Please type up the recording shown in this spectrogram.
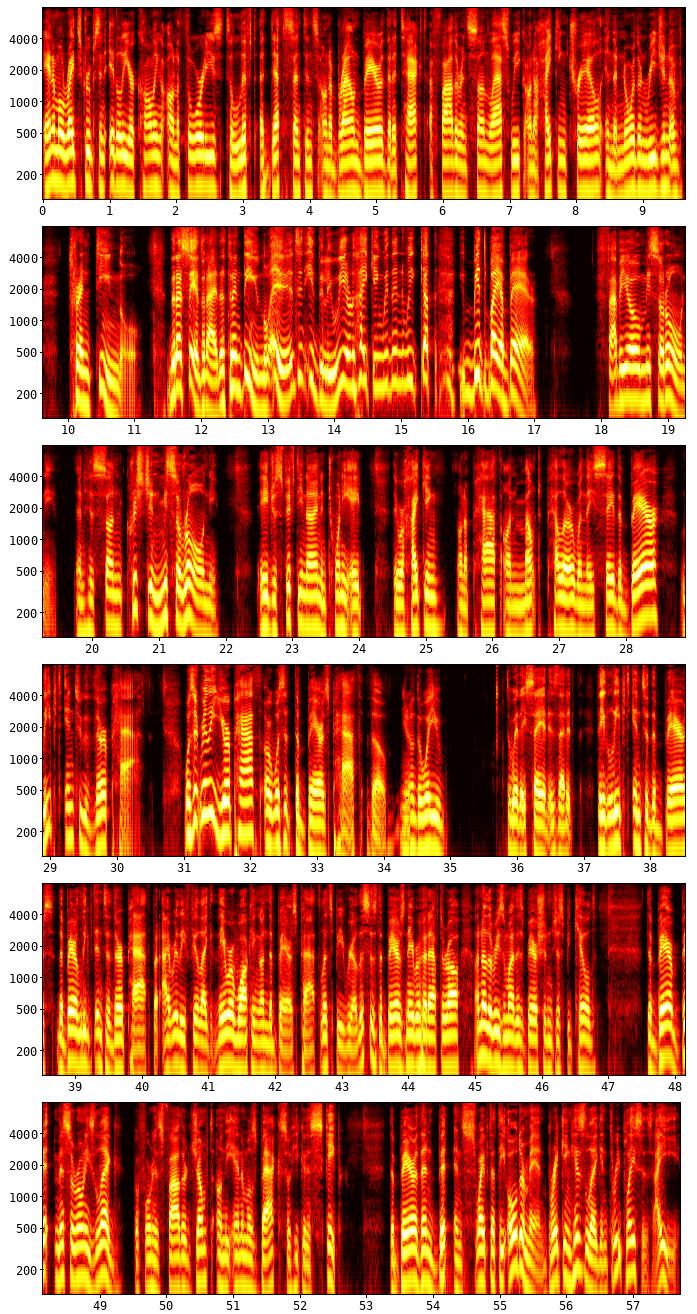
animal rights groups in Italy are calling on authorities to lift a death sentence on a brown bear that attacked a father and son last week on a hiking trail in the northern region of Trentino. Did I say it right? The Trentino. Hey, it's in Italy. We are hiking within, we got bit by a bear. Fabio Misseroni and his son Christian Misseroni ages 59 and 28. They were hiking on a path on Mount Peller when they say the bear leaped into their path. Was it really your path or was it the bear's path though? You know, the way you the way they say it is that it they leaped into the bear's the bear leaped into their path, but I really feel like they were walking on the bear's path. Let's be real. This is the bear's neighborhood after all. Another reason why this bear shouldn't just be killed. The bear bit Misseroni's leg before his father jumped on the animal's back so he could escape. The bear then bit and swiped at the older man, breaking his leg in three places. Aye.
